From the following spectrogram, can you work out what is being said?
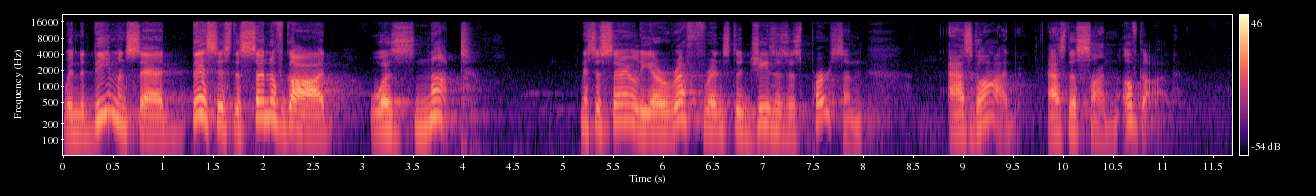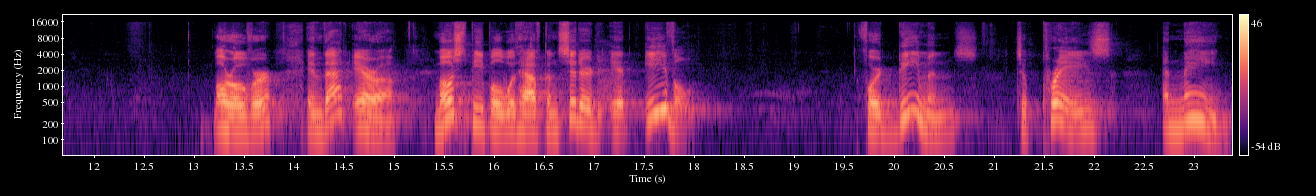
when the demon said, This is the Son of God, was not necessarily a reference to Jesus' person as God, as the Son of God. Moreover, in that era, most people would have considered it evil for demons to praise a name.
